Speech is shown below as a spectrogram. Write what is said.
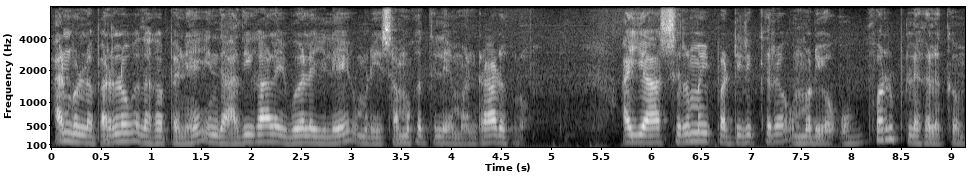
அன்புள்ள பரலோக தகப்பனே இந்த அதிகாலை வேளையிலே உம்முடைய சமூகத்திலே மன்றாடுகிறோம். ஐயா சிறுமைப்பட்டிருக்கிற உம்முடைய ஒவ்வொரு பிள்ளைகளுக்கும்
